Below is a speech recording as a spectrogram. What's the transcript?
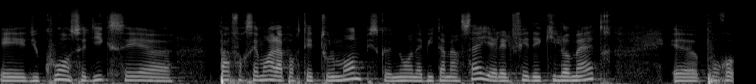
Et du coup, on se dit que c'est pas forcément à la portée de tout le monde, puisque nous, on habite à Marseille. Elle, elle fait des kilomètres. Euh, pour,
